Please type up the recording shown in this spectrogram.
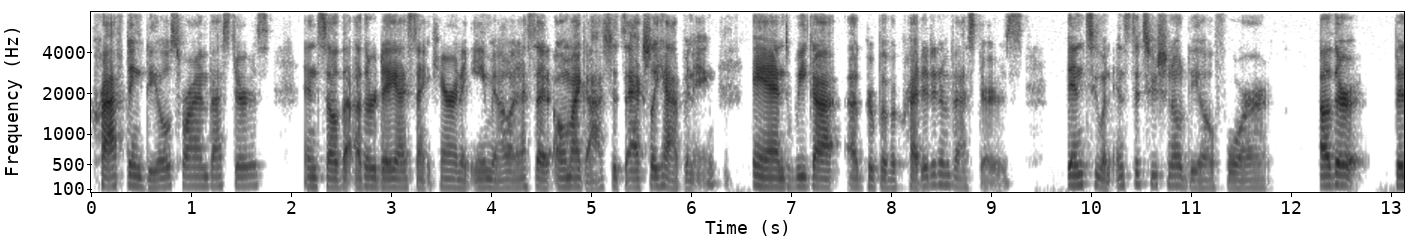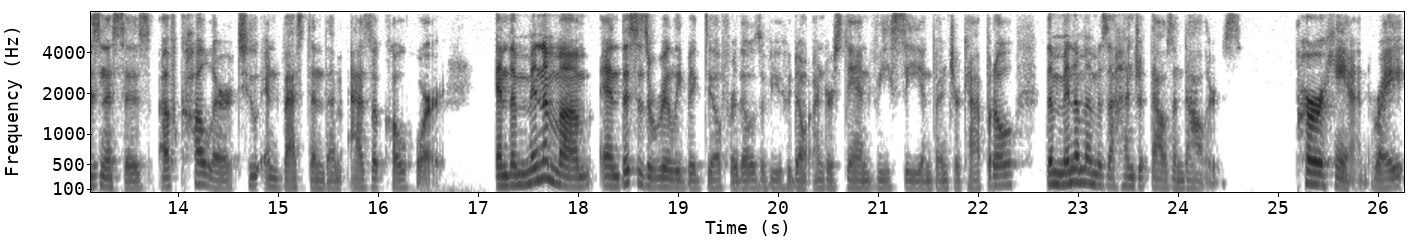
Crafting deals for our investors. And so the other day I sent Karen an email and I said, Oh my gosh, it's actually happening. And we got a group of accredited investors into an institutional deal for other businesses of color to invest in them as a cohort. And the minimum, and this is a really big deal for those of you who don't understand VC and venture capital, the minimum is $100,000 per hand, right?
